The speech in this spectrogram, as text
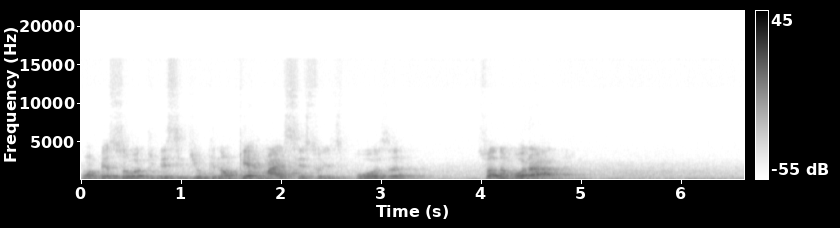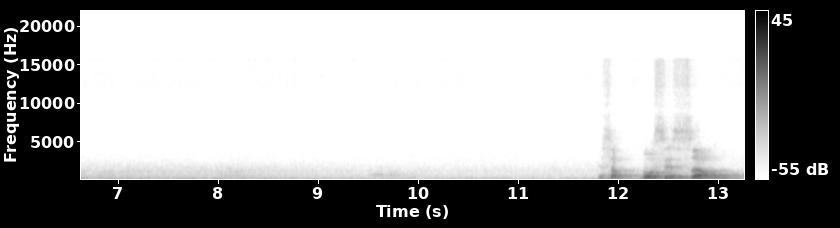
uma pessoa que decidiu que não quer mais ser sua esposa, sua namorada. Essa possessão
